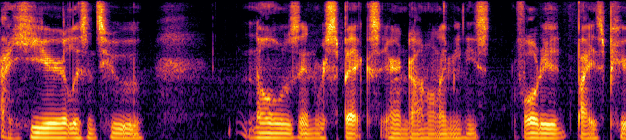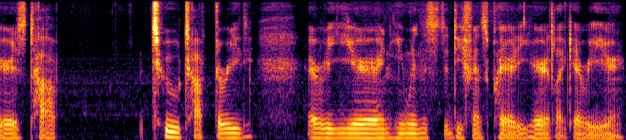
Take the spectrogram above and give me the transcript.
I hear, listen to, knows and respects Aaron Donald. I mean, he's voted by his peers top two top three every year, and he wins the defense player of the year like every year.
